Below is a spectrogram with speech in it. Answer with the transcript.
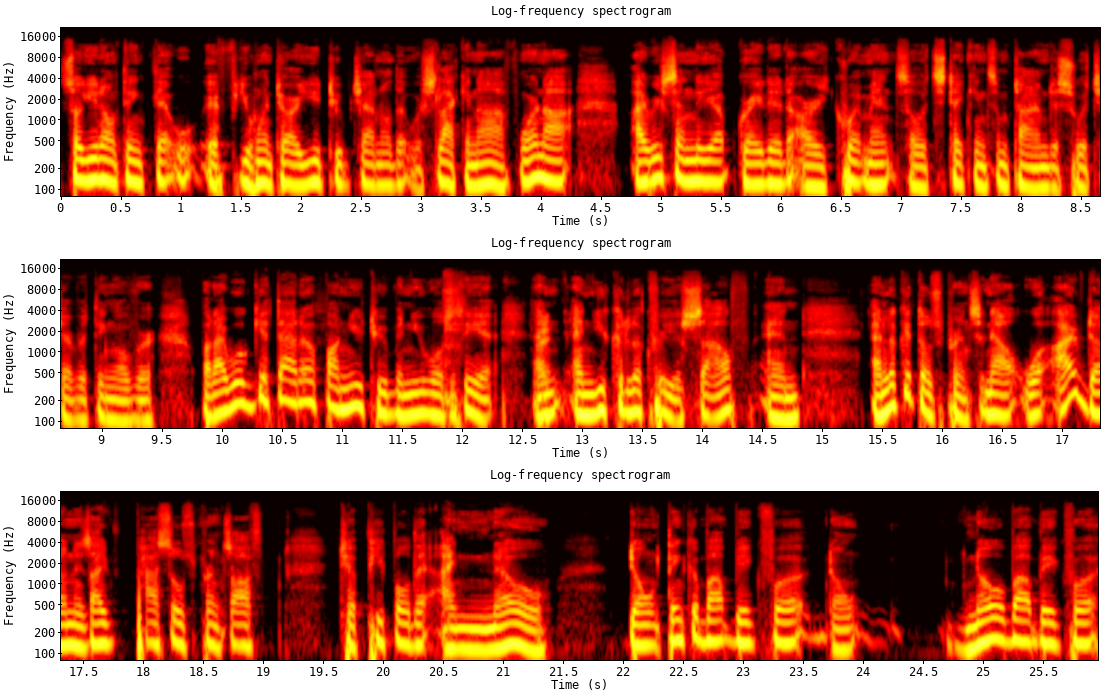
so you don't think that if you went to our YouTube channel that we're slacking off. We're not. I recently upgraded our equipment, so it's taking some time to switch everything over. But I will get that up on YouTube, and you will see it, and and you could look for yourself and and look at those prints. Now, what I've done is I've passed those prints off to people that I know don't think about Bigfoot, don't know about Bigfoot,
